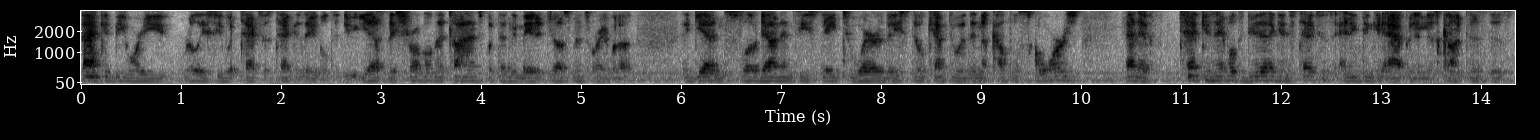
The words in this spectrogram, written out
that could be where you really see what Texas Tech is able to do. Yes, they struggled at times, but then they made adjustments, were able to again slow down NC State to where they still kept it within a couple scores. And if Tech is able to do that against Texas, anything can happen in this contest. As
